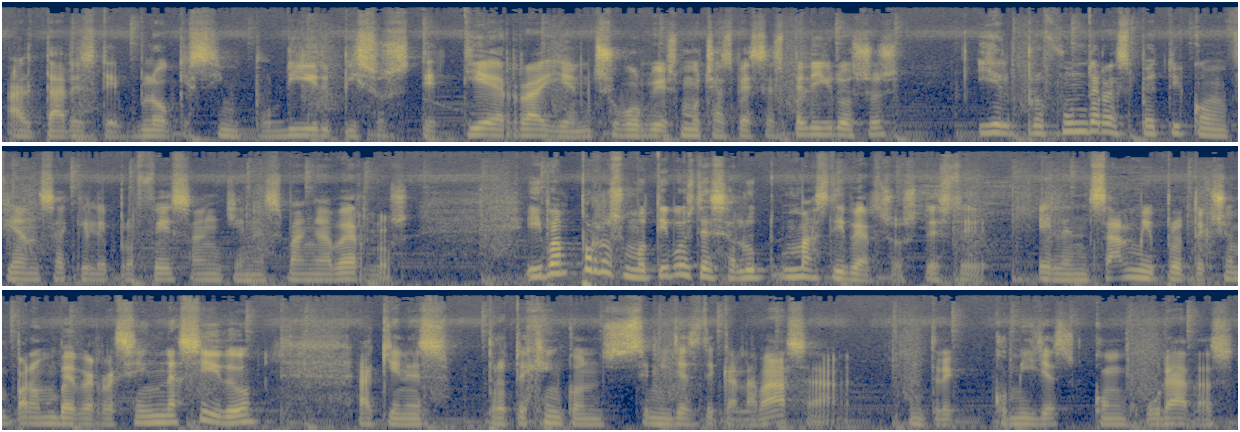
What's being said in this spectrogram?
altares de bloques sin pulir, pisos de tierra y en suburbios muchas veces peligrosos, y el profundo respeto y confianza que le profesan quienes van a verlos. Y van por los motivos de salud más diversos, desde el ensalmo y protección para un bebé recién nacido, a quienes protegen con semillas de calabaza, entre comillas conjuradas,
